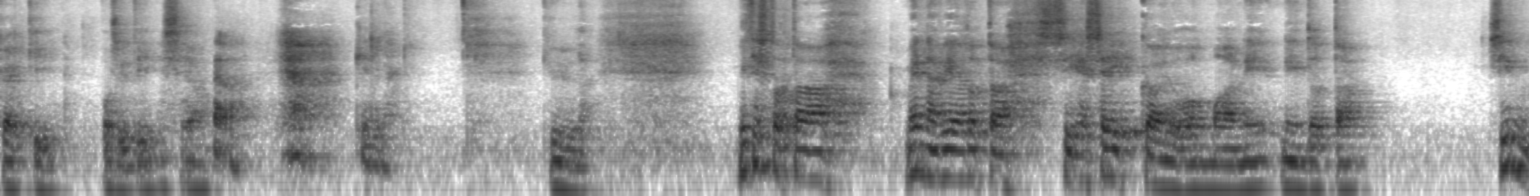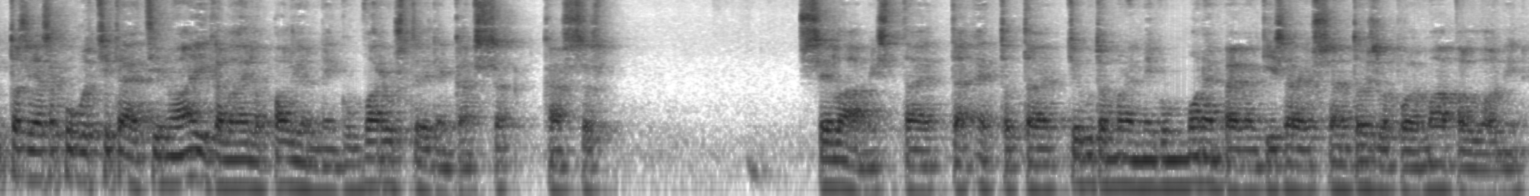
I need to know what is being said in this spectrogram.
kaikki positiivisia. Joo, kyllä. Kyllä. Mites tota, mennään vielä tota, siihen seikkailuhommaan, niin, niin tota, siinä tosiaan sä puhuit sitä, että siinä on aika lailla paljon niin kuin varusteiden kanssa, kanssa selaamista, että, että, tota, että joku tämmöinen niin kuin monen päivän kisa jossain toisella puolella maapalloa, niin,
